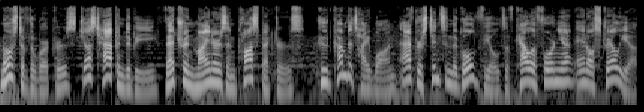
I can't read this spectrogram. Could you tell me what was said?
Most of the workers just happened to be veteran miners and prospectors who'd come to Taiwan after stints in the goldfields of California and Australia.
